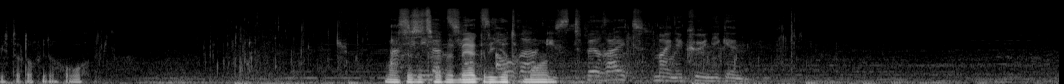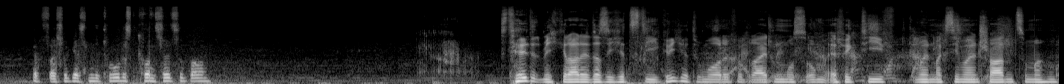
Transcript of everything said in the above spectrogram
Gehe ich da doch wieder hoch. Mach das jetzt halt mit mehr Kriegertumoren. ist bereit, meine Königin. Ich hab voll vergessen, eine Todeskonsolle zu bauen. Es tiltet mich gerade, dass ich jetzt die Kriechertumore verbreiten muss, um effektiv meinen maximalen Schaden zu machen.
